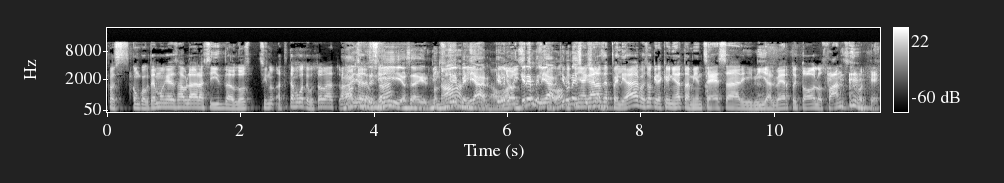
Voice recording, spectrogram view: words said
pues con Cuauhtémoc es hablar así de los dos. Sí, no- a ti tampoco te gustó, ¿verdad? ¿A Ah, ya te entendí. O sea, el No, quiere pelear. no, quiere pelear. Quiere Yo una tenía discusión. ganas de pelear, por eso quería que viniera también César y, y Alberto y todos los fans, porque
